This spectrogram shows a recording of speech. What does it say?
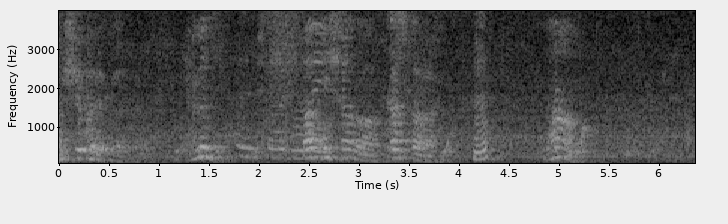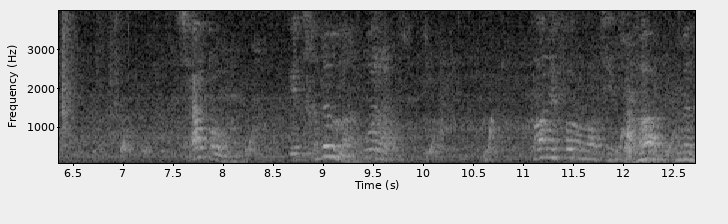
أمشي برك احمد طين شرع كسر ها؟ اسحقوا يتخدم ورا. هاني فورماتيف. ها احمد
